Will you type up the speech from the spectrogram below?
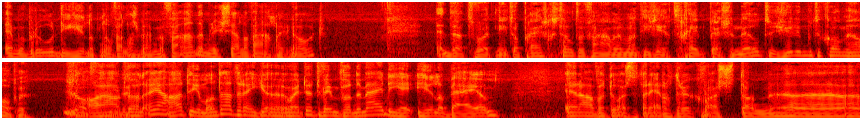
En mijn broer die hielp nog wel eens bij mijn vader. Maar ik zelf eigenlijk nooit. Dat wordt niet op prijs gesteld door vader. Want die zegt geen personeel, dus jullie moeten komen helpen. Nou, hij had wel, ja, had iemand, dat heet het, Wim van der Meij, die hielp bij hem. En af en toe als het er erg druk was, dan eh,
